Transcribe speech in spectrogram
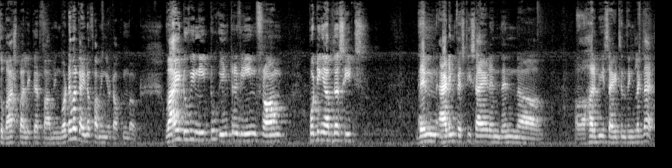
Subhash Palekar farming, whatever kind of farming you're talking about. Why do we need to intervene from putting up the seeds, then adding pesticide and then uh, uh, herbicides and things like that?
